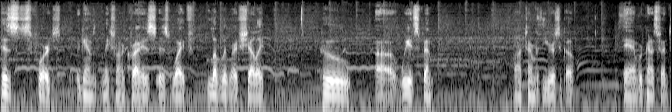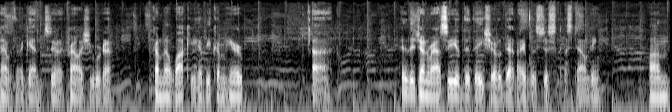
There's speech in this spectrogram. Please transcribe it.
his support just, again makes me want to cry. His his wife, lovely wife Shelley, who uh, we had spent a lot of time with years ago, and we're going to spend time with them again soon. I promise you, we're going to come to Milwaukee, have you come here. Uh, the generosity that they showed that night was just astounding. Um,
